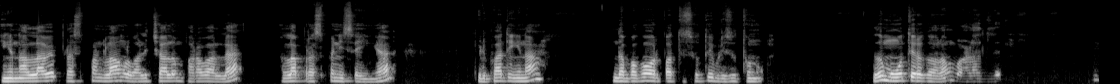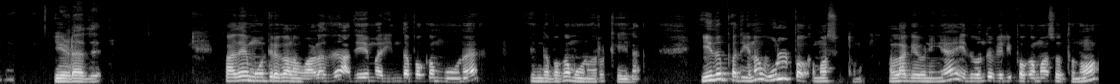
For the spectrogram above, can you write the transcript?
நீங்கள் நல்லாவே ப்ரெஸ் பண்ணலாம். உங்களுக்கு வலிச்சாலும் பரவாயில்ல. நல்லா ப்ரெஸ் பண்ணி செய்யுங்க. இப்படி பார்த்தீங்கன்னா இந்த பக்கம் ஒரு பத்து சுற்று இப்படி சுற்றணும் இது மூத்திர காலம் வலது இடது. இப்போ அதே மூத்திர காலம் வலது அதே மாதிரி இந்த பக்கம் மூணு இந்த பக்கம் மூணு வரை கீழே. இது பார்த்தீங்கன்னா உள் பக்கமாக சுற்றணும் நல்லா கவனிங்க. இது வந்து வெளிப்பக்கமாக சுற்றணும்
